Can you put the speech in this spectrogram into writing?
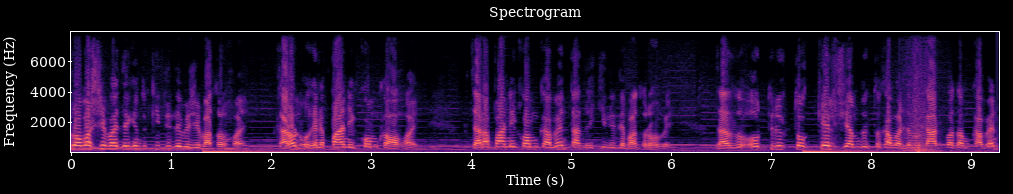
প্রবাসী ভাইদের কিন্তু কিডনিতে বেশি পাথর হয়, কারণ ওখানে পানি কম খাওয়া হয়। যারা পানি কম খাবেন, তাদের কিডনিতে পাথর হবে। যারা অতিরিক্ত ক্যালসিয়াম যুক্ত খাবার, যেমন কাঠ বাদাম খাবেন,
